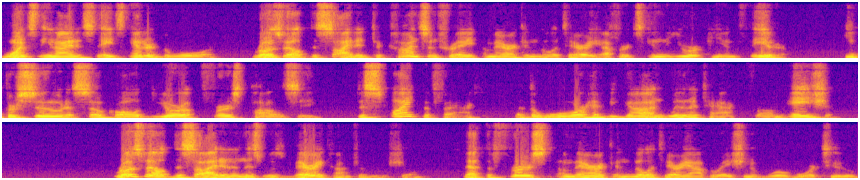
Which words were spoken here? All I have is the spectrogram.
once the United States entered the war, Roosevelt decided to concentrate American military efforts in the European theater. He pursued a so called Europe First policy, despite the fact that the war had begun with an attack from Asia. Roosevelt decided, and this was very controversial, that the first American military operation of World War II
